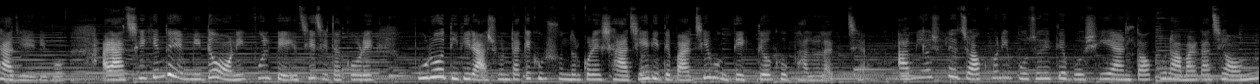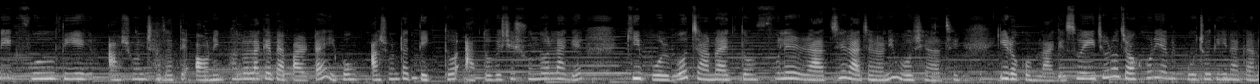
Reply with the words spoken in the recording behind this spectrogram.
সাজিয়ে দিব। আর আজকে কিন্তু এমনিতেও অনেক ফুল পেয়েছি, যেটা করে পুরো দিদির আসনটাকে খুব সুন্দর করে সাজিয়ে দিতে পারছি এবং দেখতেও খুব ভালো লাগছে। আমি আসলে যখনই পুজো দিতে বসি অ্যান্ড তখন আমার কাছে অনেক ফুল দিয়ে আসন সাজাতে অনেক ভালো লাগে ব্যাপারটা, এবং আসনটা দেখতেও এত বেশি সুন্দর লাগে। কি বলব জানো একদম ফুলের রাজ্যে রাজারানী বসে আছে, এরকম লাগে। সো এই জন্য যখনই আমি পুজো দিই না কেন,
